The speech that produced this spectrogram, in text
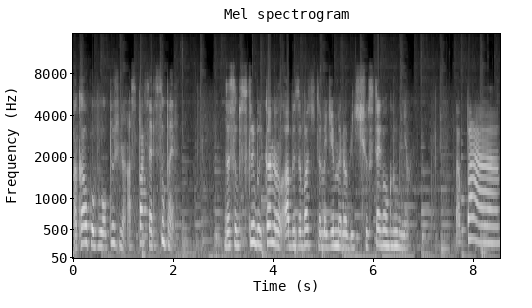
Kakałko było pyszne, a spacer super. Zasubskrybuj kanał, aby zobaczyć co będziemy robić 6 grudnia. Pa pa!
